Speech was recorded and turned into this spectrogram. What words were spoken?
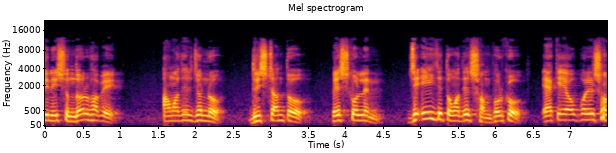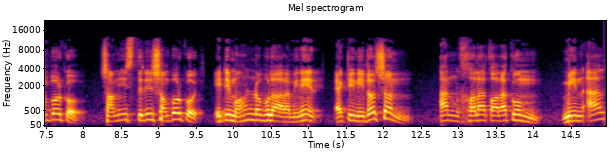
তিনি সুন্দরভাবে আমাদের জন্য দৃষ্টান্ত পেশ করলেন। যে এই যে তোমাদের সম্পর্ক, একে অপরের সম্পর্ক, স্বামী স্ত্রীর সম্পর্ক, এটি মহানরবুল আলমিনের একটি নিদর্শন। আন খলা কলাকুম মিন আং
